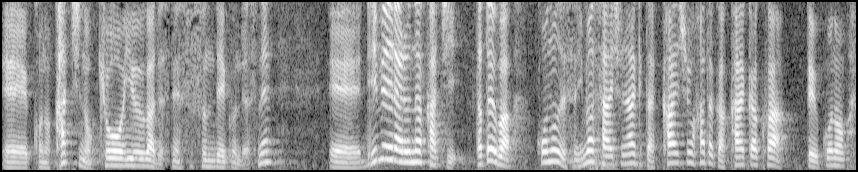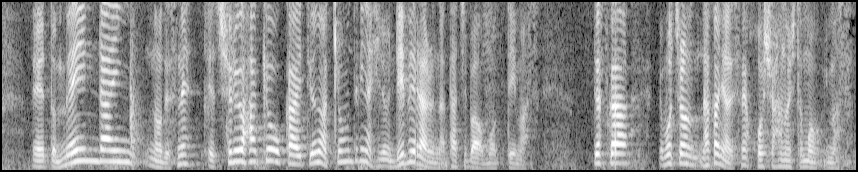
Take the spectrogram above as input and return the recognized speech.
えー、この価値の共有がですね進んでいくんですね。えー、リベラルな価値。例えばこのですね今最初に挙げた改宗派とか改革派というこの、えーと、メインラインのですね主流派教会というのは基本的には非常にリベラルな立場を持っています。ですがもちろん中にはですね保守派の人もいます。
